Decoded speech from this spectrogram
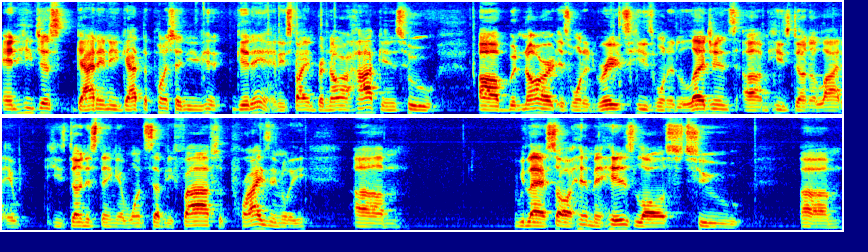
and he just got in. He got the punch that he get in. And he's fighting Bernard Hopkins, who uh, Bernard is one of the greats. He's one of the legends. Um, he's done a lot. At, he's done this thing at 175. Surprisingly, um, we last saw him in his loss to um,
